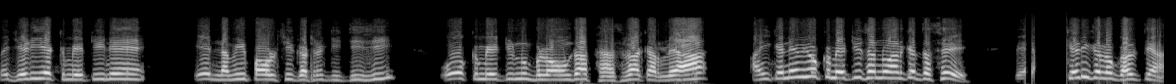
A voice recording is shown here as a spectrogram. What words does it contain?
ਵੀ ਜਿਹੜੀ ਇਹ ਕਮੇਟੀ ਨੇ ਇਹ ਨਵੀਂ ਪਾਲਿਸੀ ਗਠਨ ਕੀਤੀ ਸੀ, ਉਹ ਕਮੇਟੀ ਨੂੰ ਬੁਲਾਉਣ ਦਾ ਫੈਸਲਾ ਕਰ ਲਿਆ। ਅਸੀਂ ਕਹਿੰਦੇ ਵੀ ਉਹ ਕਮੇਟੀ ਸਾਨੂੰ ਆਣ ਕੇ ਦੱਸੇ ਵੀ ਕਿਹੜੀ ਗੱਲੋਂ ਗਲਤ ਆ।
